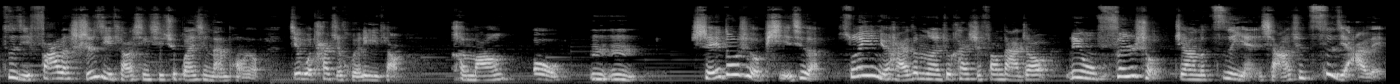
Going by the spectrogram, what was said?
自己发了十几条信息去关心男朋友，结果他只回了一条“很忙哦，嗯嗯”。谁都是有脾气的，所以女孩子们呢就开始放大招，利用分手这样的字眼，想要去刺激阿伟。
